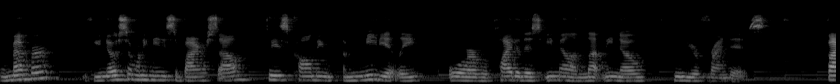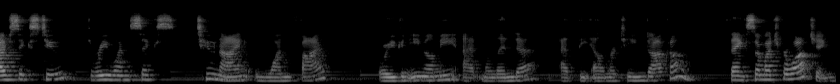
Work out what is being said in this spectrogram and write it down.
Remember, if you know someone who needs to buy or sell, please call me immediately or reply to this email and let me know who your friend is. 562 316 2915 or you can email me at melinda at theelmerteam.com. Thanks so much for watching.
